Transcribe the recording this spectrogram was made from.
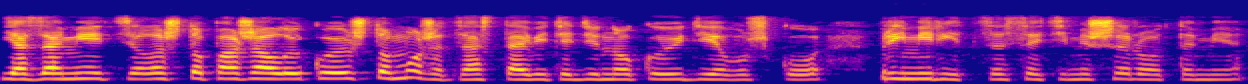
я заметила, что, пожалуй, кое-что может заставить одинокую девушку примириться с этими широтами.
